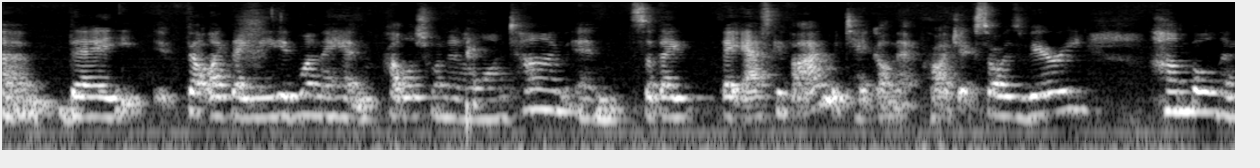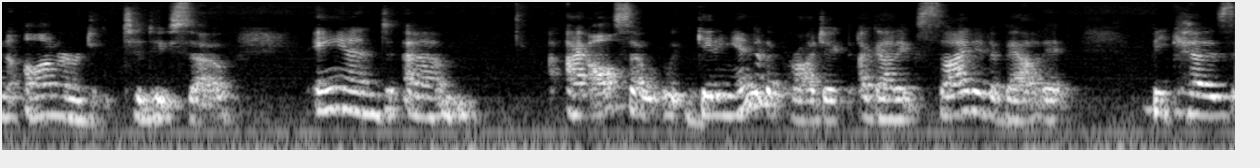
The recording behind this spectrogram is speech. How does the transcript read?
Um, they felt like they needed one. They hadn't published one in a long time. And so they, they asked if I would take on that project. So I was very humbled and honored to do so. And um, I also, getting into the project, I got excited about it because,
